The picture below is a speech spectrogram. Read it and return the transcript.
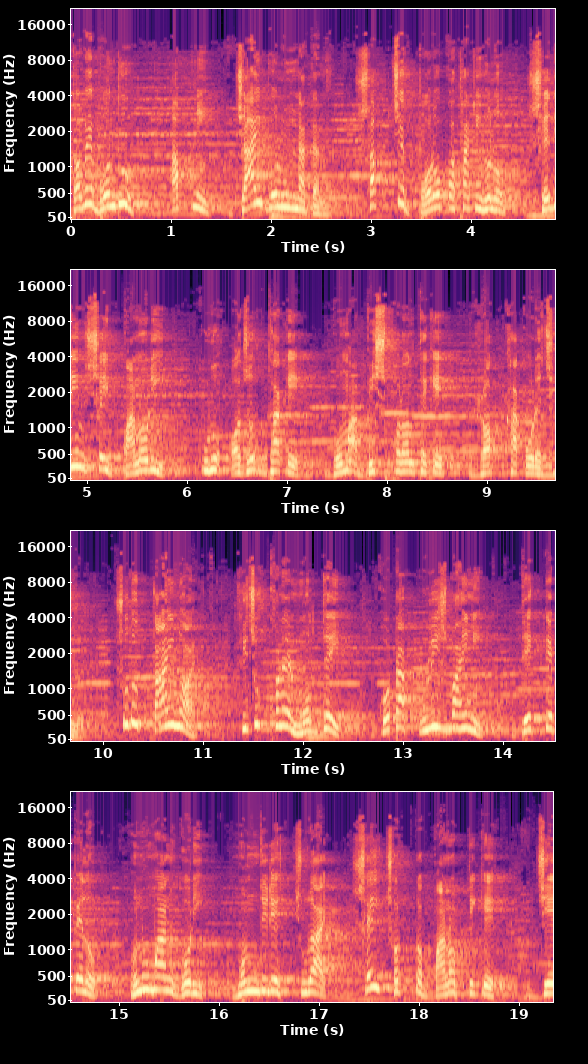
তবে বন্ধু, আপনি যাই বলুন না কেন সবচেয়ে বড় কথাটি হলো, সেদিন সেই বানরই পুরো অযোধ্যাকে বোমা বিস্ফোরণ থেকে রক্ষা করেছিল। শুধু তাই নয়, কিছুক্ষণের মধ্যেই গোটা পুলিশ বাহিনী দেখতে পেল হনুমান গড়ি মন্দিরের চূড়ায় সেই ছোট্ট বানরটিকে যে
